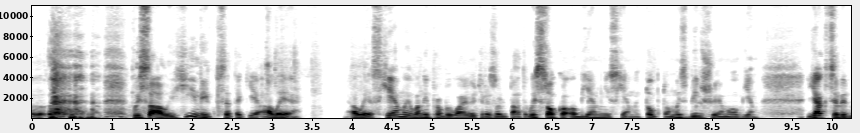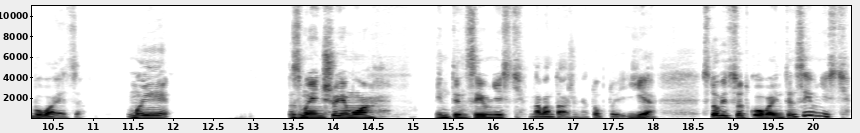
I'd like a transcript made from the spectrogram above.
е, писали хімік, все таке, але, але схеми вони пробивають результати, високооб'ємні схеми. Тобто ми збільшуємо об'єм. Як це відбувається? Ми зменшуємо інтенсивність навантаження. Тобто є 100% інтенсивність,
